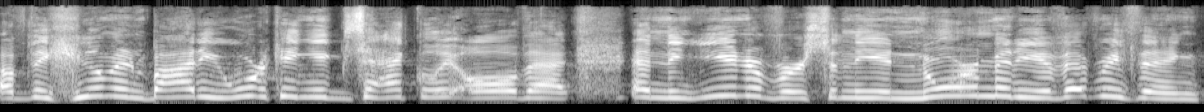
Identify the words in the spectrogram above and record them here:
of the human body working exactly all that, and the universe and the enormity of everything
